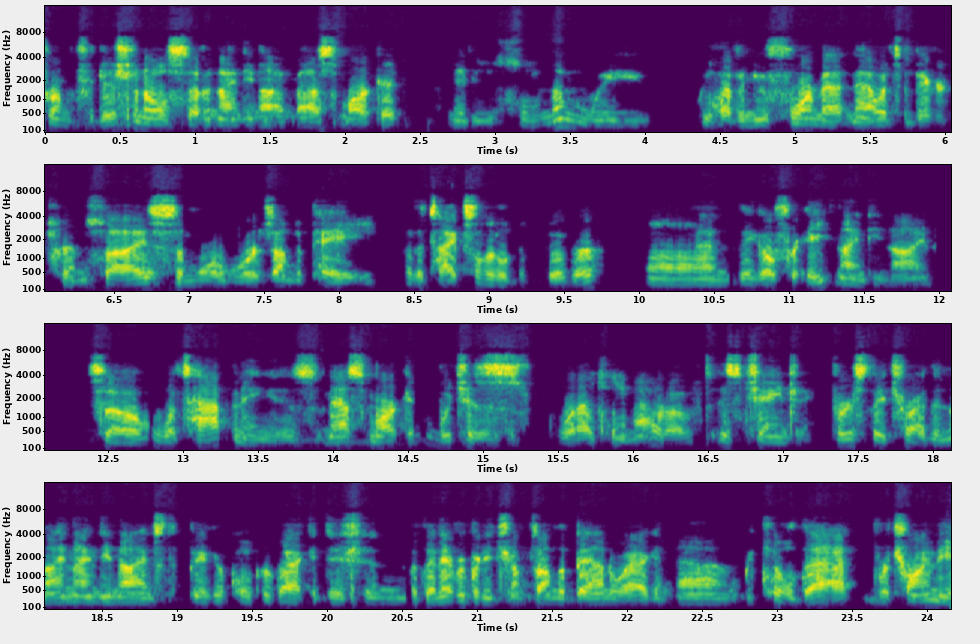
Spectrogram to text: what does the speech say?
from traditional 7.99 mass market. Maybe you've seen them. We we have a new format now. It's a bigger trim size, some more words on the page. The type's a little bit bigger, and they go for 8.99. So what's happening is mass market, which is what I came out of, is changing. First, they tried the 9.99s, the bigger paperback edition, but then everybody jumped on the bandwagon, and we killed that. We're trying the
